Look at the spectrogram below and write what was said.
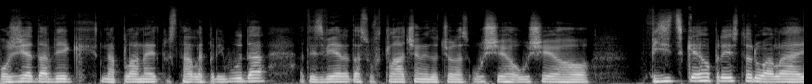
požiadaviek na planétu stále pribúda a tie zvieratá sú vtláčené do čoraz užšieho, užšieho fyzického priestoru, ale aj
